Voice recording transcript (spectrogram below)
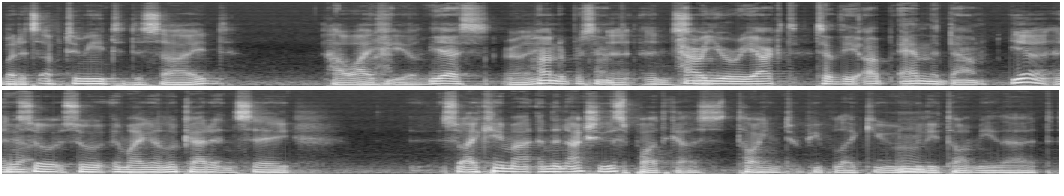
but it's up to me to decide how i feel Yes, Right. hundred percent. And- and How you react to the up and the down. yeah and Yeah. so so am i going to look at it and say so i came out and then actually this podcast talking to people like you Mm. really taught me that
